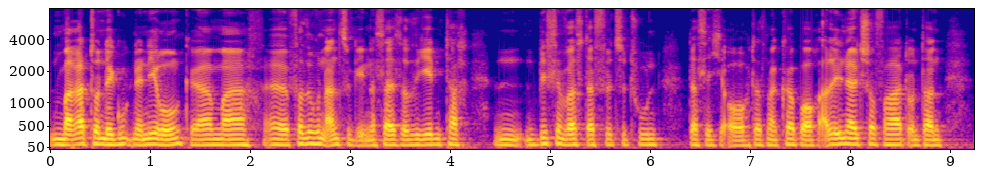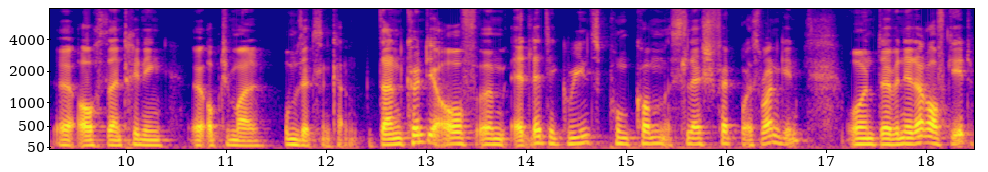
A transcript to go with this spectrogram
Marathon der guten Ernährung ja, mal äh, versuchen anzugehen. Das heißt also jeden Tag ein, ein, bisschen was dafür zu tun, dass ich auch, dass mein Körper auch alle Inhaltsstoffe hat und dann äh, auch sein Training äh, optimal umsetzen kann. Dann könnt ihr auf ähm, athleticgreens.com slash fatboysrun gehen und äh, wenn ihr darauf geht,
